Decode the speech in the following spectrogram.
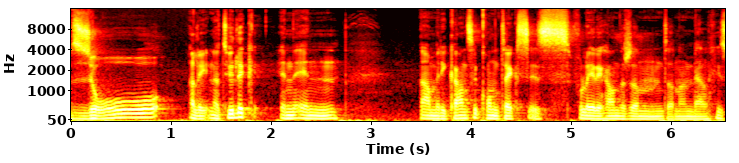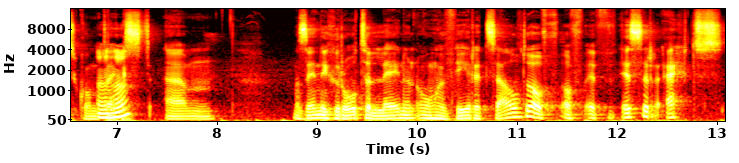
zo... Allee, natuurlijk, in, in de Amerikaanse context is volledig anders dan, dan een Belgische context. Um, maar zijn de grote lijnen ongeveer hetzelfde? Of, of is er echt...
